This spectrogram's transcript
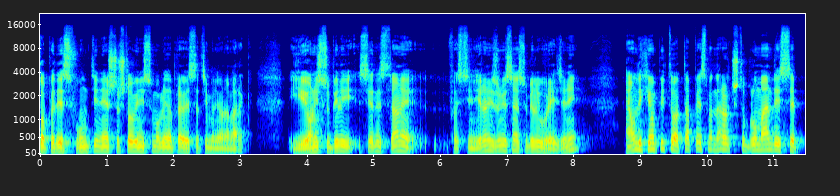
150 funti, nešto što ovi nisu mogli napraviti sa 3 miliona maraka. I oni su bili, s jedne strane, fascinirani, s druge strane su bili uvređeni. A onda ih je on pitao, a ta pesma, naravno što Blue Monday se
